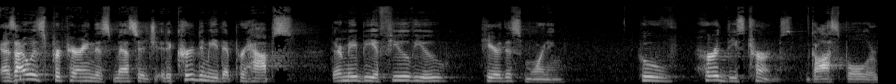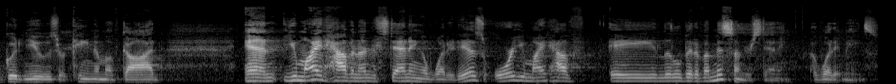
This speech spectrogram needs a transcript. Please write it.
As I was preparing this message, it occurred to me that perhaps there may be a few of you here this morning who've heard these terms gospel or good news or kingdom of God and you might have an understanding of what it is, or you might have a little bit of a misunderstanding of what it means.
